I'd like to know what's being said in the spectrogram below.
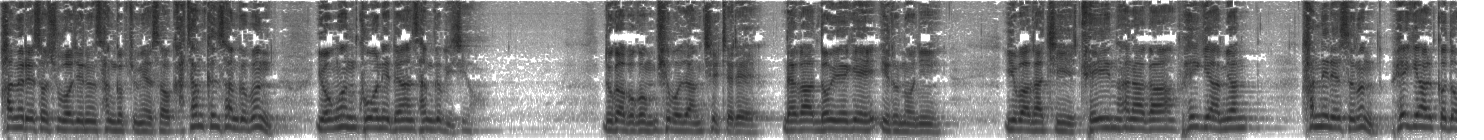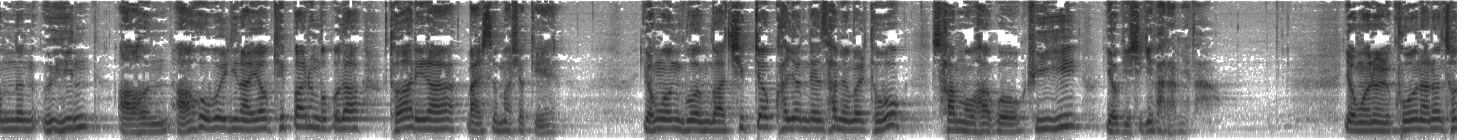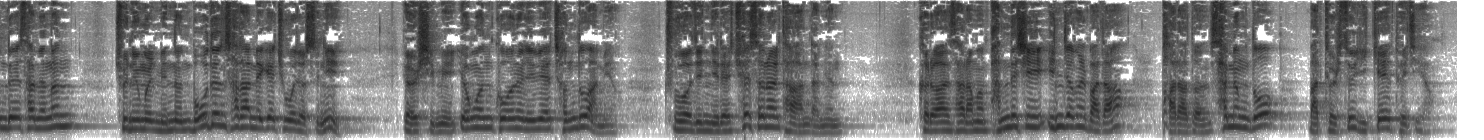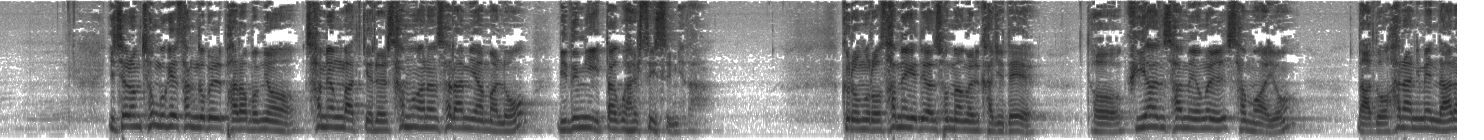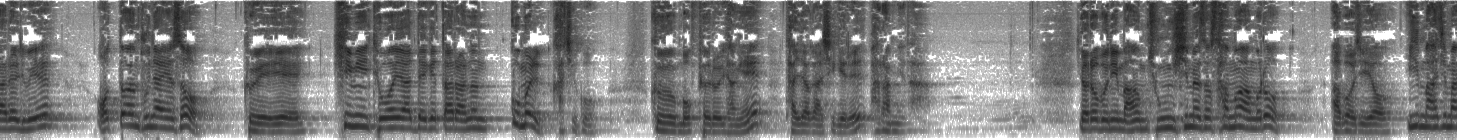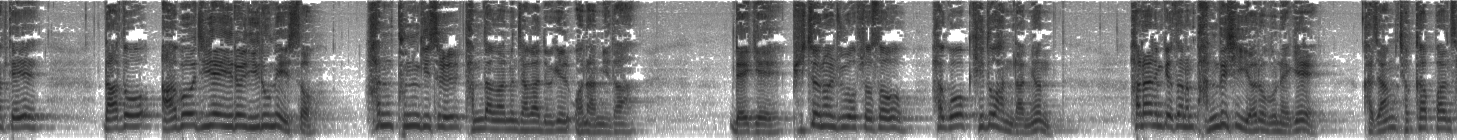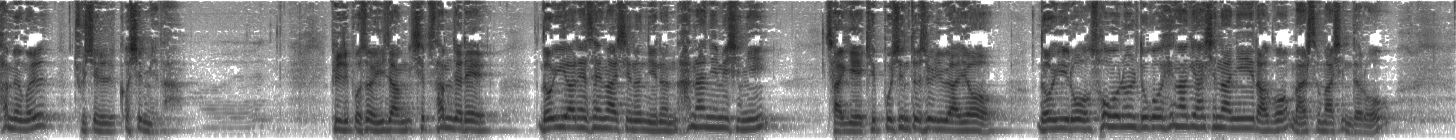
하늘에서 주어지는 상급 중에서 가장 큰 상급은 영혼 구원에 대한 상급이지요. 누가복음 15장 7절에 내가 너에게 이르노니 이와 같이 죄인 하나가 회개하면 하늘에서는 회개할 것 없는 의인 아흔 아홉을 인하여 기뻐하는 것보다 더하리라 말씀하셨기에 영혼 구원과 직접 관련된 사명을 더욱 사모하고 귀히 여기시기 바랍니다. 영혼을 구원하는 전도의 사명은 주님을 믿는 모든 사람에게 주어졌으니 열심히 영혼 구원을 위해 전도하며 주어진 일에 최선을 다한다면 그러한 사람은 반드시 인정을 받아 바라던 사명도 맡을 수 있게 되지요. 이처럼 천국의 상급을 바라보며 사명 맡기를 사모하는 사람이야말로 믿음이 있다고 할 수 있습니다. 그러므로 사명에 대한 소망을 가지되 더 귀한 사명을 사모하여 나도 하나님의 나라를 위해 어떠한 분야에서 교회에 힘이 되어야 되겠다라는 꿈을 가지고 그 목표를 향해 달려가시기를 바랍니다. 여러분이 마음 중심에서 사모함으로 아버지여 이 마지막 때에 나도 아버지의 일을 이룸에 있어 한 분깃을 담당하는 자가 되길 원합니다. 내게 비전을 주옵소서 하고 기도한다면 하나님께서는 반드시 여러분에게 가장 적합한 사명을 주실 것입니다. 빌립보서 2장 13절에 너희 안에 생하시는 이는 하나님이시니 자기의 기쁘신 뜻을 위하여 너희로 소원을 두고 행하게 하시나니라고 말씀하신 대로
